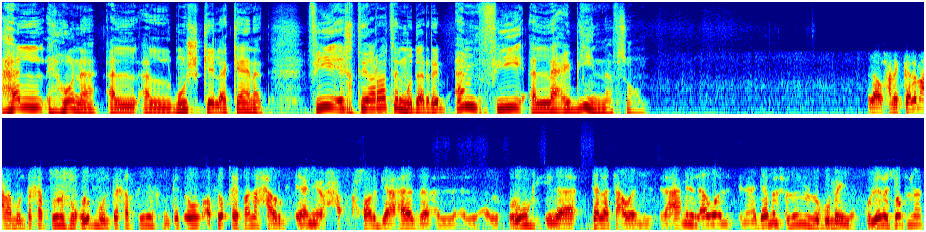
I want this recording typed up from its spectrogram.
هل هنا المشكلة كانت في اختيارات المدرب أم في اللاعبين نفسهم؟ لو هنتكلم على منتخب تونس وخروج منتخب تونس من كأس أمم أفريقيا فأنا يعني هرجع هذا الخروج إلى ثلاث عوامل، العامل الأول انعدام الحلول الهجومية، كلنا شفنا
